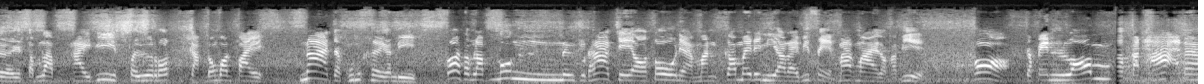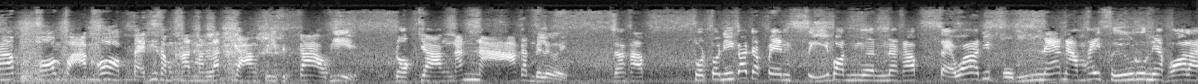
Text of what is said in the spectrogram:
เลยสำหรับใครที่ซื้อรถกับน้องบอลไปน่าจะคุ้นเคยกันดี ก็สำหรับรุ่น 1.5J Auto เนี่ย มันก็ไม่ได้มีอะไรพิเศษมากมายหรอกครับพี่ ก็จะเป็นล้อมกระทะนะครับ พร้อมฝาครอบแต่ที่สำคัญมันรัดยางปี 19 พี่ ดอกยางนั้นหนากันไปเลยนะครับ ส่วนตัวนี้ก็จะเป็นสีบอลเงินนะครับ แต่ว่าที่ผมแนะนำให้ซื้อรุ่นเนี้ยเพราะอะไร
